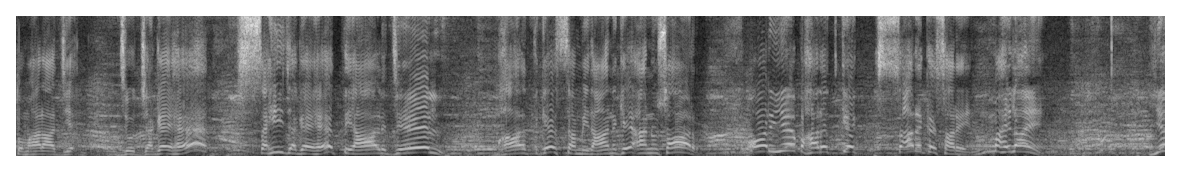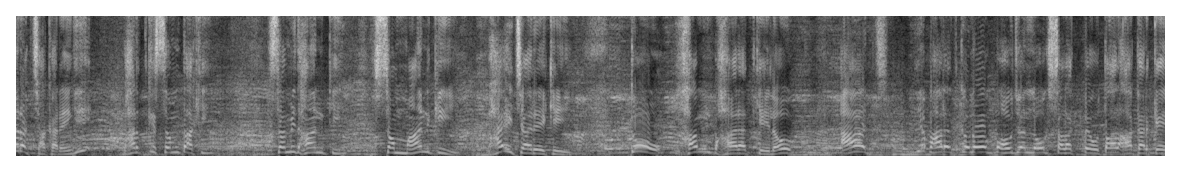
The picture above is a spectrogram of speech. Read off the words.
तुम्हारा जो जगह है, सही जगह है, तिहाड़ जेल। भारत के संविधान के अनुसार। और ये भारत के सारे के सारे महिलाएँ ये रक्षा करेंगी भारत की समता की संविधान की सम्मान की भाईचारे की। तो हम भारत के लोग, आज ये भारत के लोग, बहुजन लोग सड़क पे उतार आकर के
